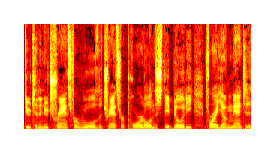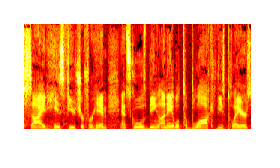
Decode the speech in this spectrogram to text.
due to the new transfer rules, the transfer portal, and just the ability for a young man to decide his future for him, and schools being unable to block these players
